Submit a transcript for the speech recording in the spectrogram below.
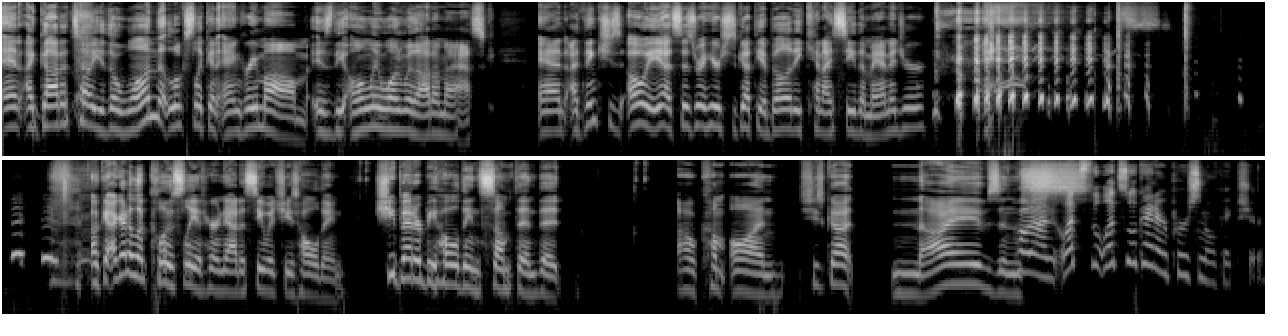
and I gotta tell you, the one that looks like an angry mom is the only one without a mask. And I think she's. Oh, yeah, it says right here she's got the ability Can I see the manager? Okay, I gotta look closely at her now to see what she's holding. She better be holding something that. Oh come on! She's got knives and. Hold on. Let's let's look at her personal picture.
